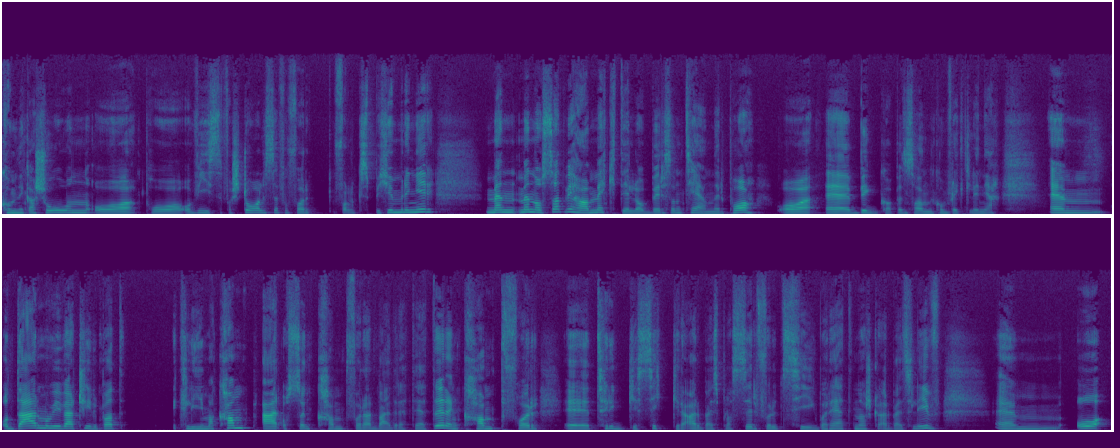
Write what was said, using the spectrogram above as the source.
kommunikasjon og på å vise forståelse for folk, folks bekymringer. Men, men også at vi har mektige lobbyer som tjener på å eh, bygge opp en sånn konfliktlinje. Um, og der må vi være tydelige på at klimakamp er også en kamp for arbeiderrettigheter. En kamp for eh, trygge, sikre arbeidsplasser, forutsigbarhet i norsk arbeidsliv. Um, og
